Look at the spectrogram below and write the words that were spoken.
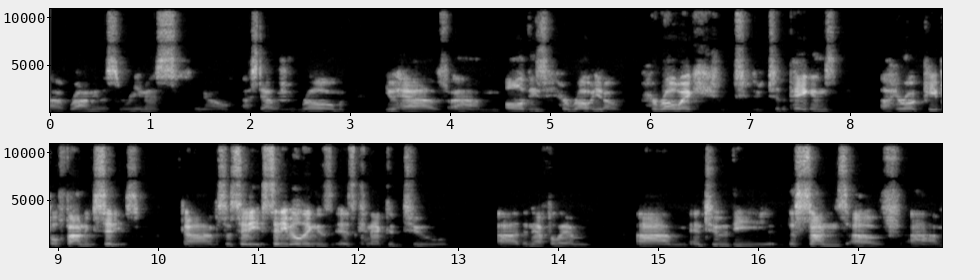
uh, Romulus and Remus, you know, establishing Rome. You have um, all of these heroic, you know, heroic to, to the pagans, uh, heroic people founding cities. Um, so city city building is, is connected to uh, the Nephilim um, and to the the sons of um,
